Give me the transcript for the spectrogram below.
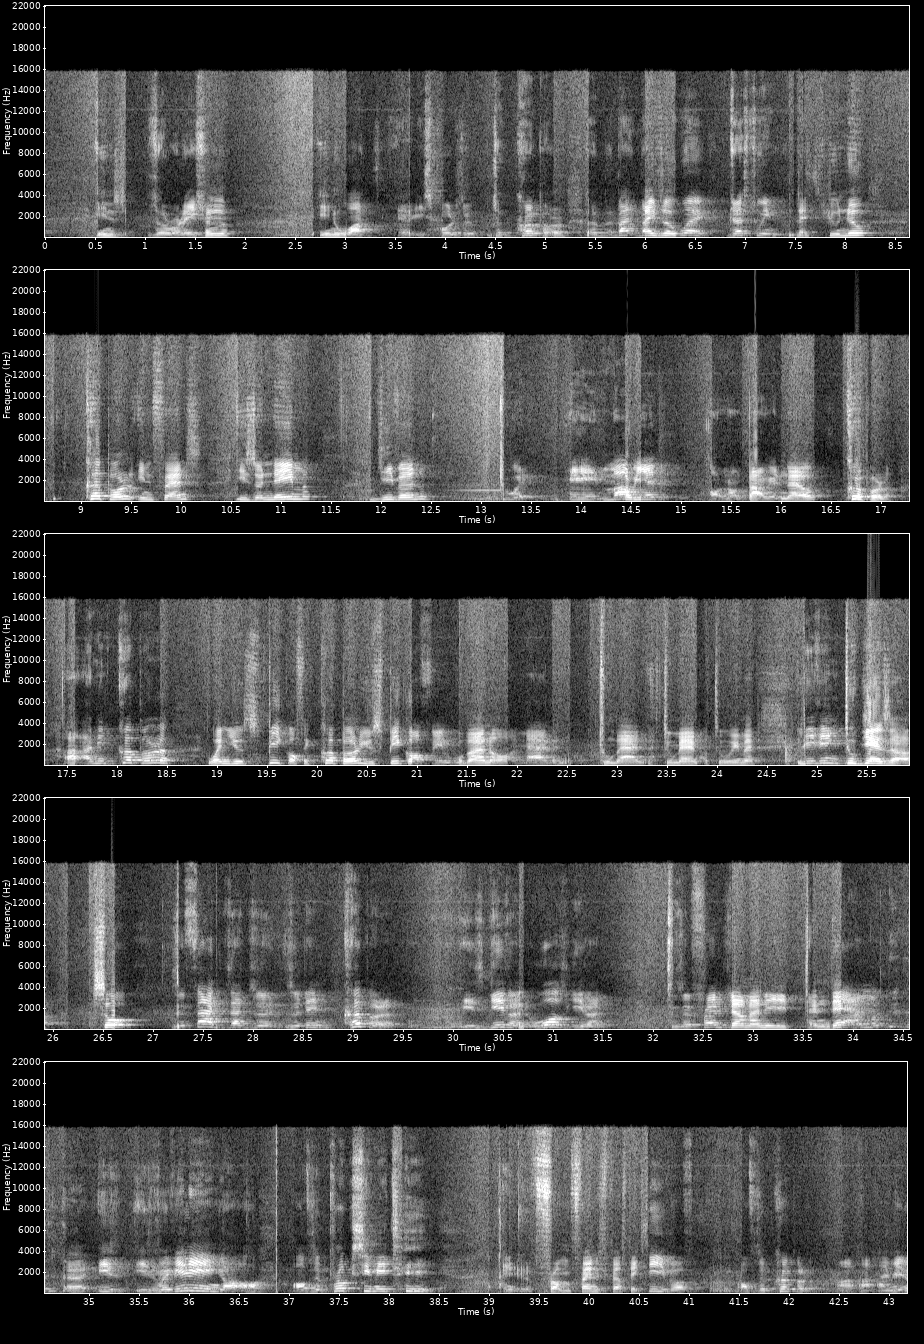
in the relation in what uh, is called the, the couple. Uh, by, by, the way, just to let you know, couple in France is a name given to a, a married, or not married now, couple. Uh, I mean, couple, when you speak of a couple, you speak of a woman or a man, two men, two men or two women living together. So the fact that the, the name couple is given, was given to the French-Germany tandem uh, is, is revealing of, of the proximity from French perspective of, of the couple. I, I, mean,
